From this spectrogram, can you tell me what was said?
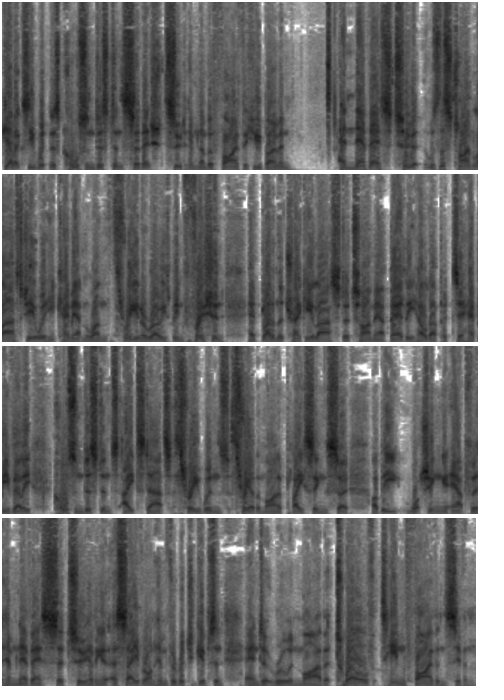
Galaxy Witness course and distance, so that should suit him. Number five for Hugh Bowman. And Navas too. It was this time last year where he came out and won three in a row. He's been freshened, had blood in the track trachea last time out, badly held up at Happy Valley. Course and distance, eight starts, three wins, three other minor placings. So I'll be watching out for him, Navas, uh, to having a, a saver on him for Richard Gibson and uh, Ruin Meyer. But 12, 10, 5 and 7.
